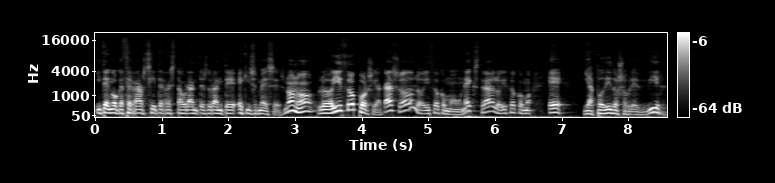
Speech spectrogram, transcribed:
y tengo que cerrar siete restaurantes durante X meses. No, no, lo hizo por si acaso, lo hizo como un extra, lo hizo como, eh, y ha podido sobrevivir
